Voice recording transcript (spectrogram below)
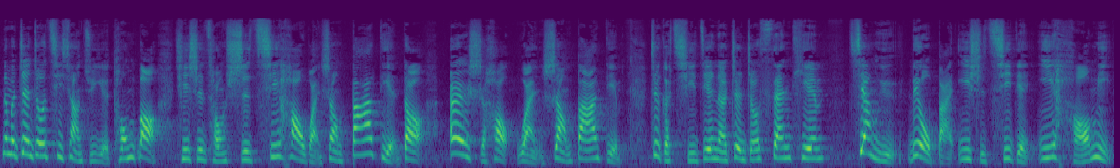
那么郑州气象局也通报，其实从十七号晚上八点到二十号晚上八点这个期间呢，郑州三天降雨六百一十七点一毫米，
